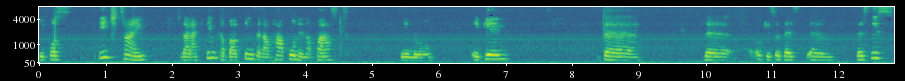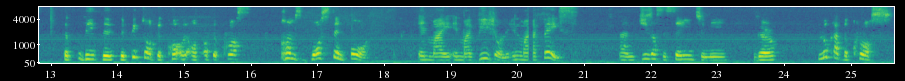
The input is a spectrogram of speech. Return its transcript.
because each time that I think about things that have happened in the past, you know, again, the the okay, so there's um, there's this the the, the, the picture of the of, of the cross comes bursting forth in my in my vision in my face, and Jesus is saying to me, "Girl, look at the cross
